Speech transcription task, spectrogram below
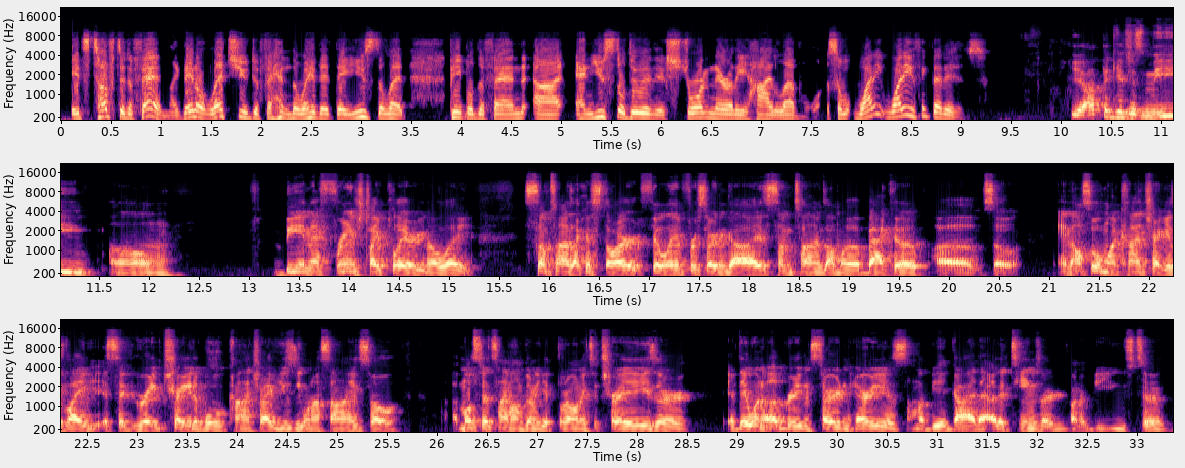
it's tough to defend. Like they don't let you defend the way that they used to let people defend, uh, and you still do it at an extraordinarily high level. So why do why do you think that is? Yeah, I think it's just me um, being that fringe type player. You know, like sometimes I can start fill in for certain guys. Sometimes I'm a backup. Uh, so and also my contract is like it's a great tradable contract usually when I sign. So most of the time I'm going to get thrown into trades or if they want to upgrade in certain areas, I'm gonna be a guy that other teams are going to be used to,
